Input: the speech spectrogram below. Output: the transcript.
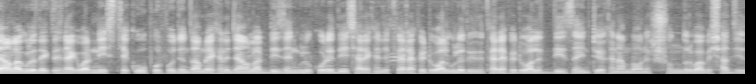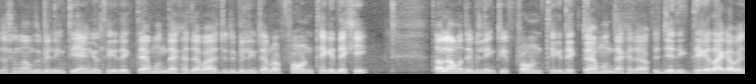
জানলাগুলো দেখতেছেন একবার নিচ থেকে উপর পর্যন্ত আমরা এখানে জানলার ডিজাইনগুলো করে দিয়েছি। আর এখানে যে ফেরাফিট ওয়ালগুলো দেখতে ফেরাফিট ওয়ালের ডিজাইনটি এখানে আমরা অনেক সুন্দরভাবে সাজিয়ে দর্শক, আমাদের বিল্ডিংটি অ্যাঙ্গেল থেকে দেখতে এমন দেখা যাবে আর যদি বিল্ডিংটি আমরা ফ্রন্ট থেকে দেখি তাহলে আমাদের বিল্ডিংটি ফ্রন্ট থেকে দেখতে এমন দেখা যাবে। আপনি যেদিক থেকে তাকাবেন,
